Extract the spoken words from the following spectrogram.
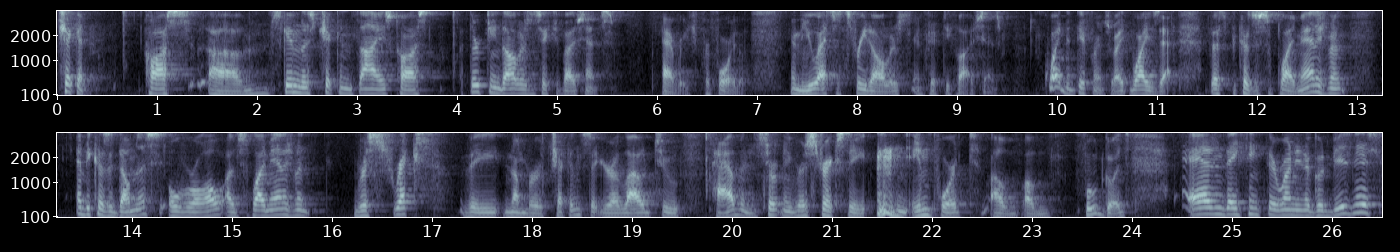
chicken costs, um, skinless chicken thighs cost $13.65 average for four of them. In the US, it's $3.55. Quite a difference, right? Why is that? That's because of supply management and because of dumbness overall. Uh, supply management restricts the number of chickens that you're allowed to have, and certainly restricts the import of, of food goods. And they think they're running a good business.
